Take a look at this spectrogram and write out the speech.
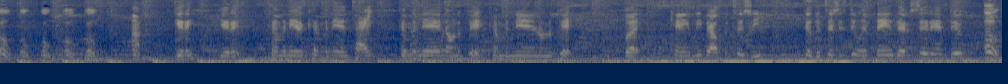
oh, oh, oh, oh, oh. Uh, get it, get it. Coming in, coming in tight. Coming in on the pick, coming in on the pick. But can't leave out the tushy because the tushy's doing things that it shouldn't do. Oh,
